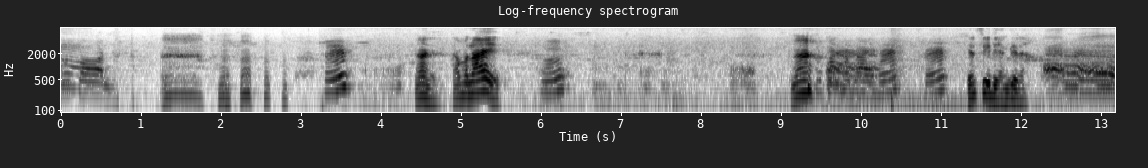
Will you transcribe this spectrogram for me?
มาก่อน ฮะนั่นทำอะไรหือฮะมาก่อนทำไรฮะฮะเห็นสีแดงดิล่ะเออ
